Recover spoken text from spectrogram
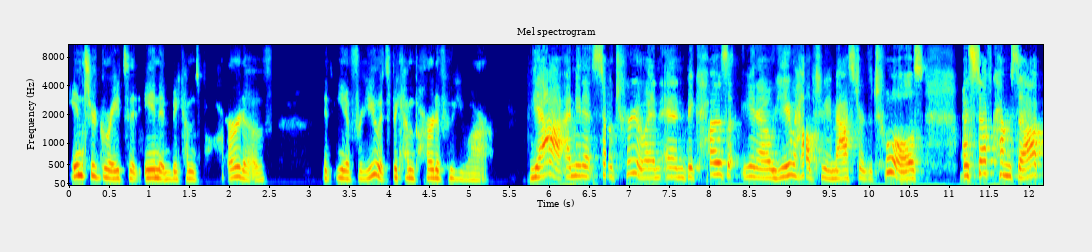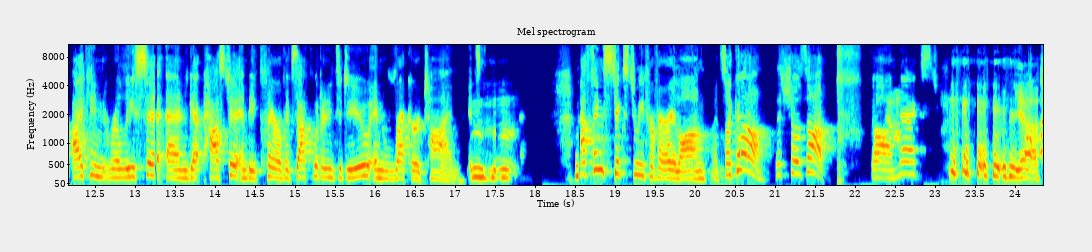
integrates it in and becomes part of it you know for you it's become part of who you are yeah, I mean it's so true, and and because you know you helped me master the tools, when stuff comes up, I can release it and get past it and be clear of exactly what I need to do in record time. It's mm-hmm. nothing sticks to me for very long. It's like, oh, this shows up gone next. yeah.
